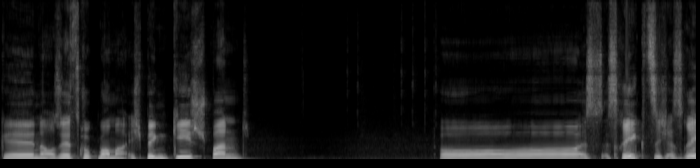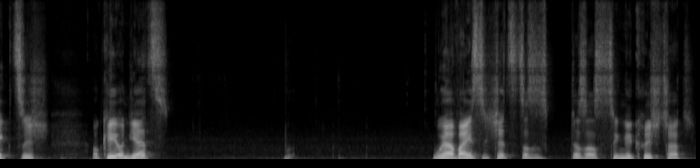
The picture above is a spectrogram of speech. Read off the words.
Genau, so jetzt gucken wir mal. Ich bin gespannt. Oh, es, es regt sich, es regt sich. Okay, und jetzt? Woher weiß ich jetzt, dass, es, dass er es hingekriegt hat?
